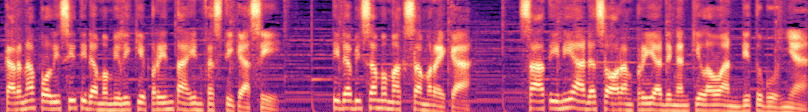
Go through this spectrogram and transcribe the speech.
Karena polisi tidak memiliki perintah investigasi. Tidak bisa memaksa mereka. Saat ini ada seorang pria dengan kilauan di tubuhnya.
